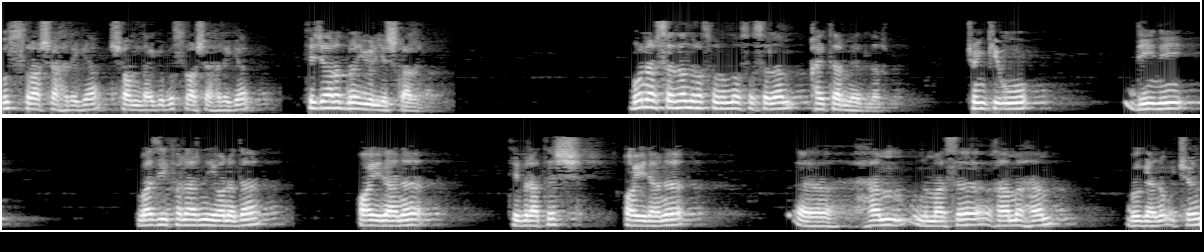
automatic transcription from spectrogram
busro shahriga shomdagi busro shahriga tijorat bilan yo'lga chiqadi. Bu narsadan rasululloh sollallohu alayhi vasallam qaytarmaydilar. Chunki u diniy vazifalarni yonida oilani tebratish oilani Э, ham nimasi? G'ami ham bo'lgani uchun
